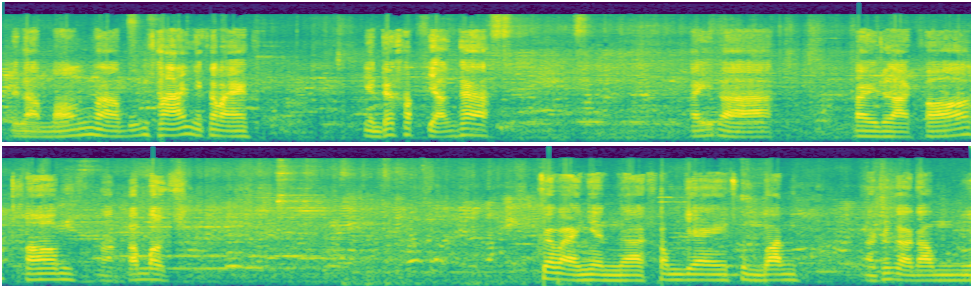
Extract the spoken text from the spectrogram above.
đây là món bún thái nha các bạn. Nhìn rất hấp dẫn ha. Thấy là đây là có thơm và có mực. Các bạn nhìn không gian xung quanh rất là đông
